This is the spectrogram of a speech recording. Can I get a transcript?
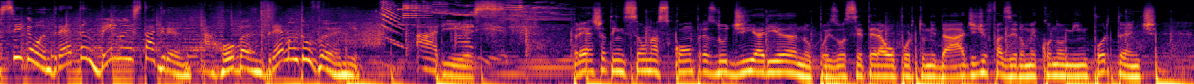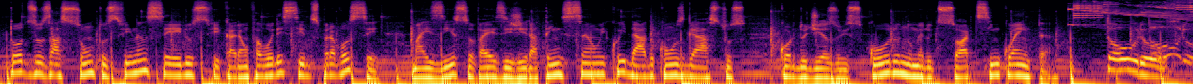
Siga o André também no Instagram, arroba André Mantovani. Aries. Preste atenção nas compras do dia ariano, pois você terá a oportunidade de fazer uma economia importante. Todos os assuntos financeiros ficarão favorecidos para você, mas isso vai exigir atenção e cuidado com os gastos. Cor do dia azul escuro, número de sorte 50. Touro. Touro.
